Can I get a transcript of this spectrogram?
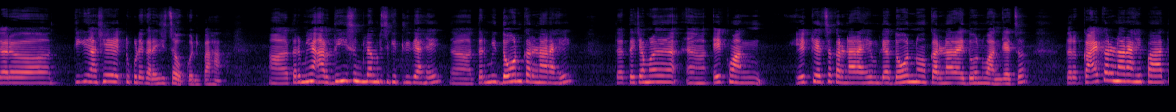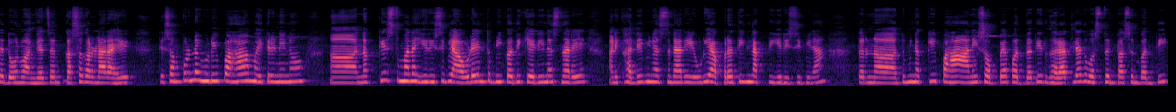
तर ती असे तुकडे करायचे चौकणी पहा. तर मी अर्धी ही सिमला मिरची घेतलेली आहे. तर मी दोन करणार आहे. तर त्याच्यामुळे एक वांग एक याचं करणार आहे म्हणजे दोन करणार आहे दोन वांग्याचं. तर काय करणार आहे पहा ते दोन वांग्याचं आणि कसं करणार आहे ते संपूर्ण व्हिडिओ पहा मैत्रिणीनं. नक्कीच तुम्हाला ही रेसिपी आवडेल तुम्ही कधी केली नसणार आहे आणि खाली बी नसणार आहे एवढी अप्रतिम लागते ही रेसिपी ना. तर न तुम्ही नक्की पहा आणि सोप्या पद्धतीत घरातल्याच वस्तूंपासून बनती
